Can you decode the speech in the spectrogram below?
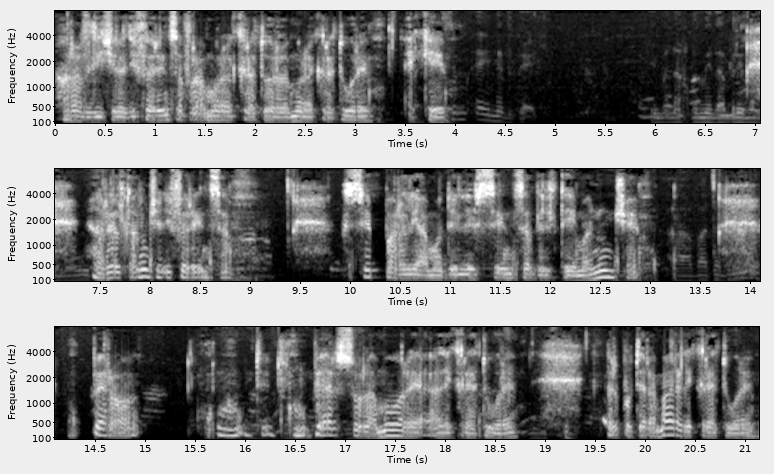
Rav dice la differenza fra amore al creatore e l'amore al creatore è che in realtà non c'è differenza. Se parliamo dell'essenza del tema non c'è. Però verso l'amore alle creature, per poter amare le creature,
